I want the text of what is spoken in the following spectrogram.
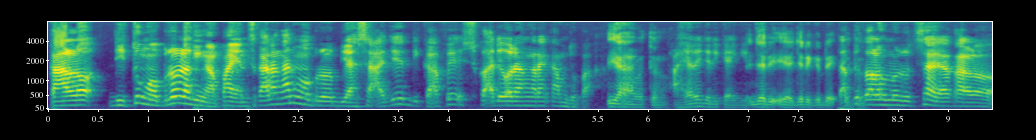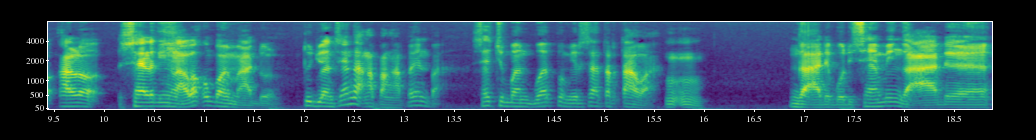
Kalau di itu ngobrol lagi ngapain? Sekarang kan ngobrol biasa aja di kafe suka ada orang ngerekam tuh, Pak. Iya, betul. Akhirnya jadi kayak gitu. Jadi iya jadi gede. Tapi kalau menurut saya kalau kalau saya lagi ngelawak umpamanya Adul, tujuan saya nggak ngapa-ngapain, Pak. Saya cuma buat pemirsa tertawa. Mm-mm. nggak ada body shaming, nggak ada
